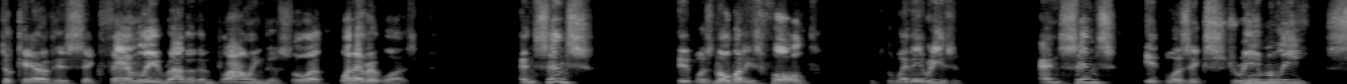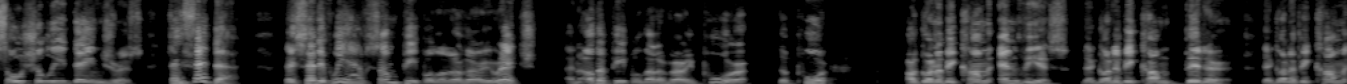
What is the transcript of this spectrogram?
took care of his sick family rather than plowing the soil, whatever it was. And since it was nobody's fault, it's the way they reason. And since it was extremely socially dangerous they said that. They said if we have some people that are very rich and other people that are very poor, the poor are going to become envious. They're going to become bitter. They're going to become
